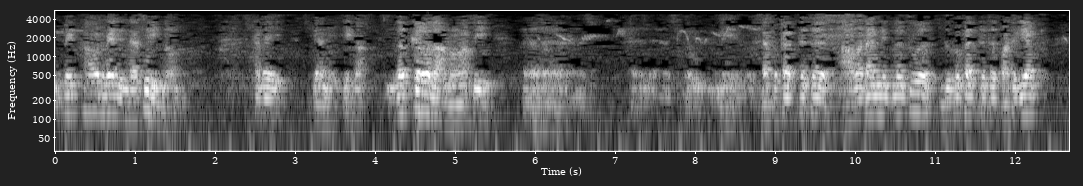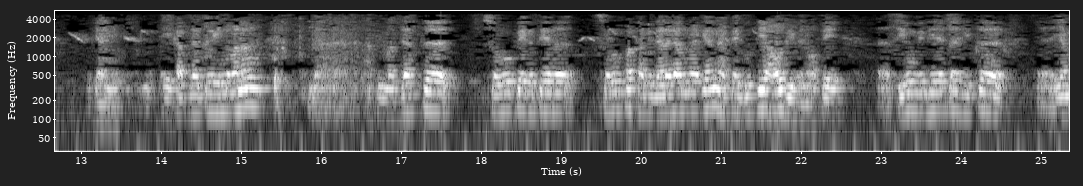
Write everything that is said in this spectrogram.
උපේක්ෂාවට වැඩි නැතුව ඉන්නවා. හැබැයි කියන්නේ ඒක ඉවත් කරලා දානවා අපි මේ සැපපැත්තට ආවඩන්නේ නැතුව දුක පැත්තට පටලියක් කියන්නේ ඒකත් නැතුව ඉන්නවා නම් අපි මධ්‍යස්ථ ස්වરૂපයක තියෙන ස්වરૂපත් අපි දැනගන්නවා කියන්නේ අපේ බුද්ධිය අවදි වෙනවා අපේ සියුම් විදියට හිත යම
